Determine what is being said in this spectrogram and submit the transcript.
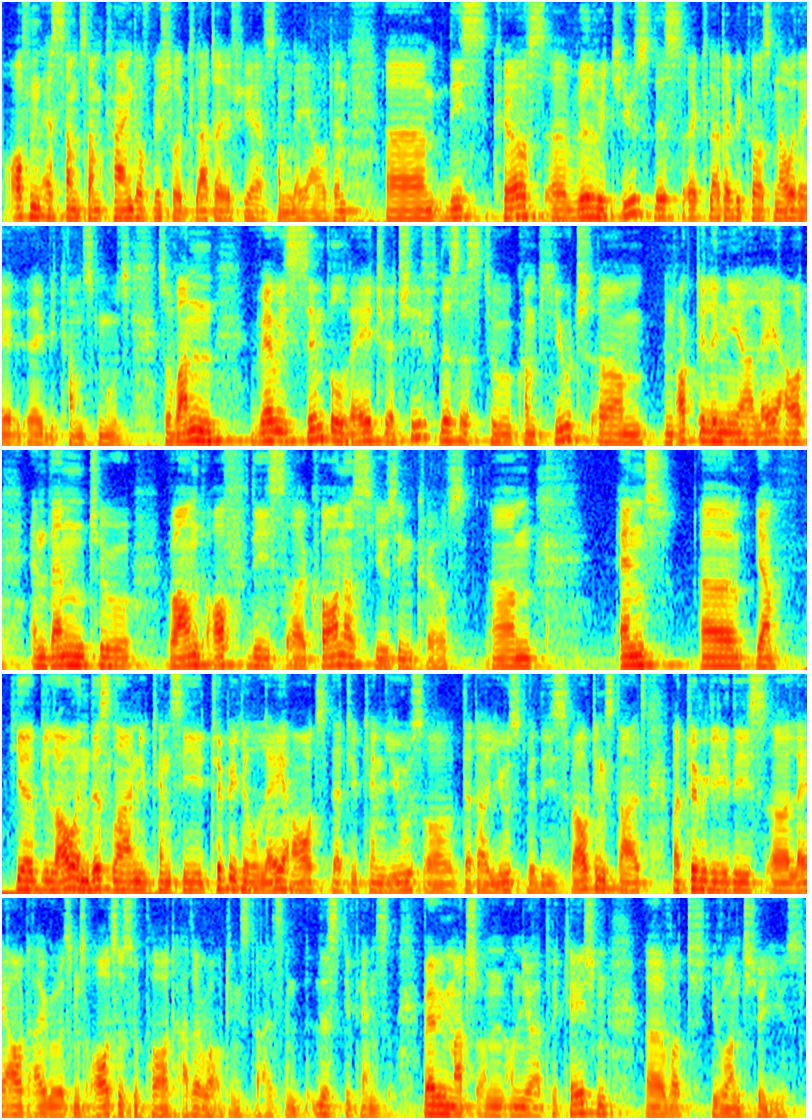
often as some some kind of visual clutter if you have some layout. And um, these curves uh, will reduce this uh, clutter because now they, they become smooth. So one very simple way to achieve this is to compute um, an octilinear layout and then to round off these uh, corners using curves. Um, and uh, yeah here below in this line you can see typical layouts that you can use or that are used with these routing styles but typically these uh, layout algorithms also support other routing styles and this depends very much on, on your application uh, what you want to use.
